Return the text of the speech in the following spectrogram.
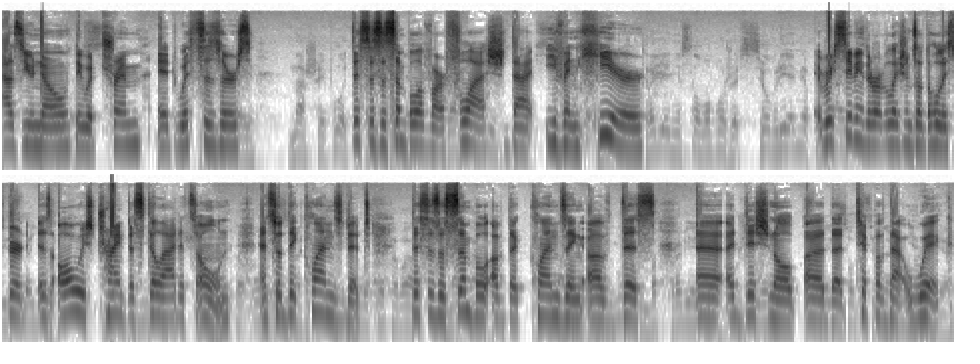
As you know, they would trim it with scissors this is a symbol of our flesh that even here, receiving the revelations of the Holy Spirit is always trying to still add its own. And so they cleansed it. This is a symbol of the cleansing of this uh, additional, uh, the tip of that wick,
